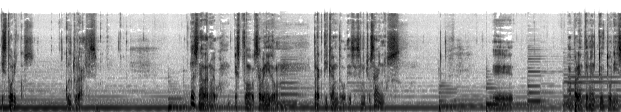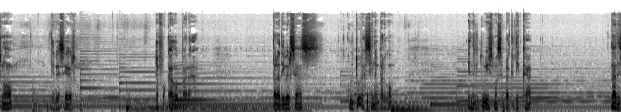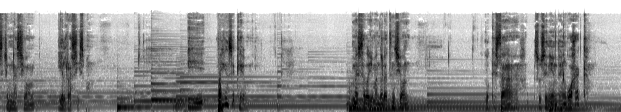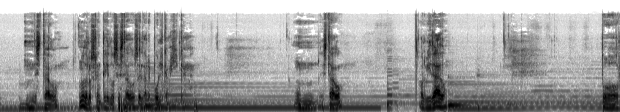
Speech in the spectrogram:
históricos, culturales. No es nada nuevo, esto se ha venido practicando desde hace muchos años. Eh, aparentemente el turismo debe ser enfocado para, para diversas culturas. Sin embargo, en el turismo se practica la discriminación y el racismo. Y fíjense que me ha estado llamando la atención lo que está sucediendo en Oaxaca, un estado, uno de los 32 estados de la República Mexicana un estado olvidado por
